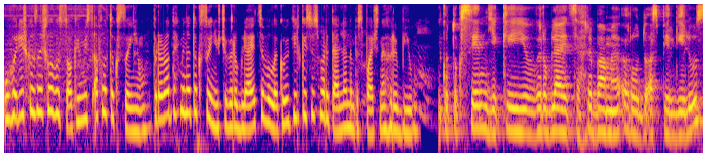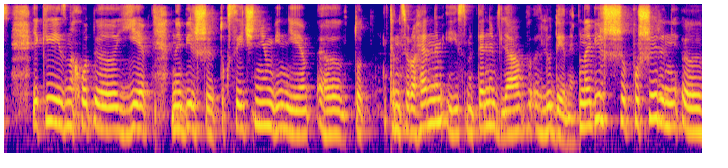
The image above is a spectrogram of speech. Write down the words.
У горішках знайшли високий вміст афлатоксинів, природних мінотоксинів, що виробляються великою кількістю смертельно небезпечних грибів. Мікотоксин, який виробляється грибами роду Aspergillus, який знаход... е, є найбільш токсичним, він є е, то канцерогенним і смертельним для людини. Найбільш поширені, е,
